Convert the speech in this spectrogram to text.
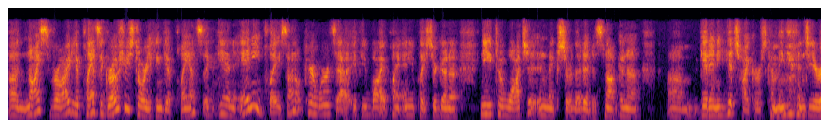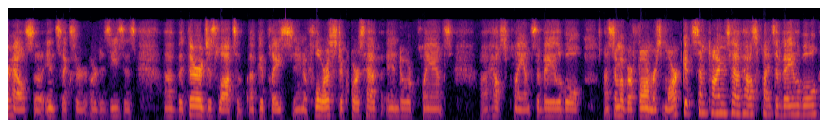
a nice variety of plants. A grocery store, you can get plants. Again, any place, I don't care where it's at. If you buy a plant any place, you're going to need to watch it and make sure that it is not going to um, get any hitchhikers coming into your house, uh, insects or, or diseases. Uh, but there are just lots of, a good place. You know, florists, of course, have indoor plants, uh, house plants available. Uh, some of our farmers markets sometimes have house plants available,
